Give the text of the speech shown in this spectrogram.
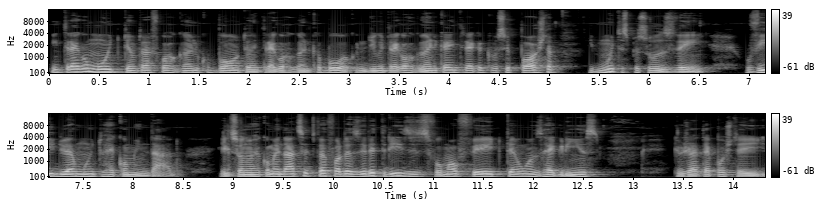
entregam muito, tem um tráfego orgânico bom, tem uma entrega orgânica boa. Quando digo entrega orgânica, é a entrega que você posta e muitas pessoas veem. O vídeo é muito recomendado. Ele só não é recomendado se estiver fora das diretrizes, se for mal feito, tem algumas regrinhas que eu já até postei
